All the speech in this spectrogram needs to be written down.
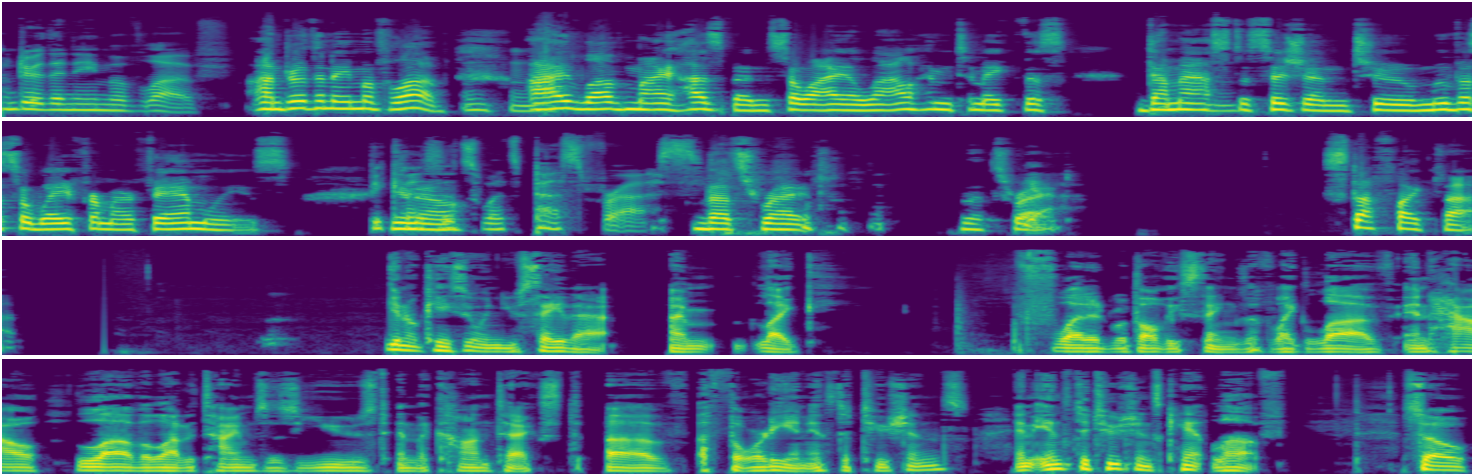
Under the name of love. Under the name of love. Mhm. I love my husband, so I allow him to make this dumbass Mhm. decision to move us away from our families. because know. it's what's best for us. That's right. That's right. Yeah. Stuff like that. you know, Casey, when you say that, I'm like flooded with all these things of like love and how love a lot of times is used in the context of authority and institutions and institutions can't love. So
